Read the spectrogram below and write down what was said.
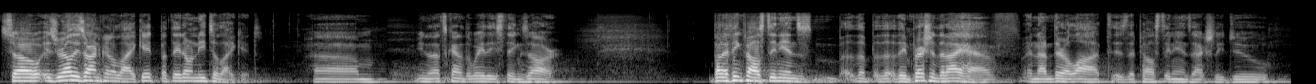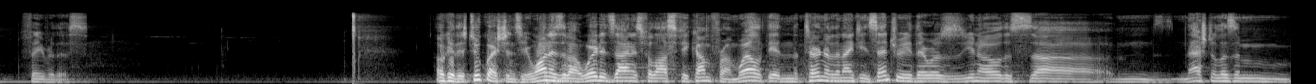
So Israelis aren't going to like it, but they don't need to like it. Um, you know, that's kind of the way these things are. But I think Palestinians, the, the, the impression that I have, and I'm there a lot, is that Palestinians actually do favor this. Okay, there's two questions here. One is about where did Zionist philosophy come from? Well, in the turn of the 19th century, there was, you know, this uh, nationalism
